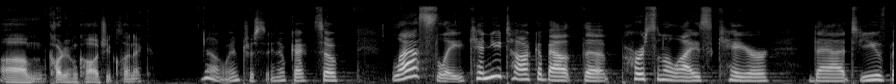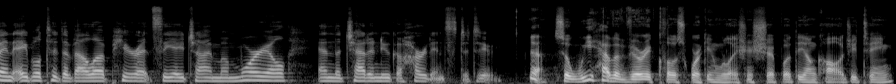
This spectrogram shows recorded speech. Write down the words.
um, cardio-oncology clinic. Oh, interesting. Okay. So lastly, can you talk about the personalized care that you've been able to develop here at CHI Memorial and the Chattanooga Heart Institute? Yeah, so we have a very close working relationship with the oncology team,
